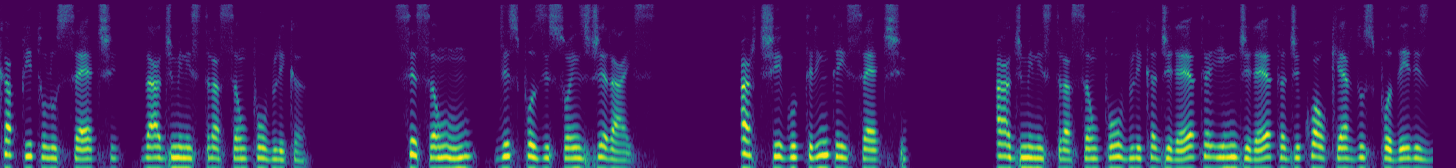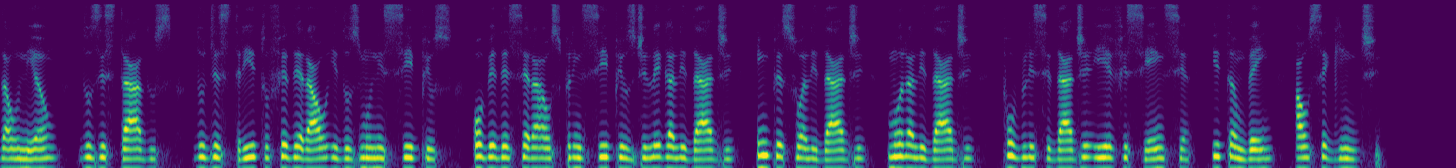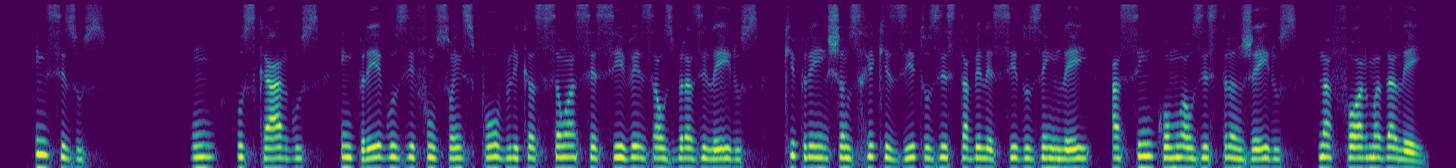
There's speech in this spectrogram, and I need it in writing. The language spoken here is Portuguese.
Capítulo 7 da Administração Pública. Seção 1 Disposições Gerais. Artigo 37. A administração pública direta e indireta de qualquer dos poderes da União, dos Estados, do Distrito Federal e dos municípios, obedecerá aos princípios de legalidade, impessoalidade, moralidade, publicidade e eficiência, e também, ao seguinte: Incisos 1. Os cargos, empregos e funções públicas são acessíveis aos brasileiros, que preencham os requisitos estabelecidos em lei, assim como aos estrangeiros, na forma da lei.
